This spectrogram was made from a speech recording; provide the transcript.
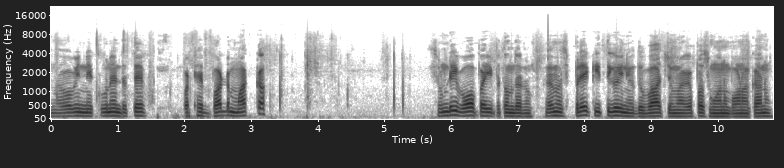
ਉਹ ਵੀ ਨਿੱਕੂ ਨੇ ਦਿੱਤੇ ਪੱਠੇ ਵੱਡ ਮੱਕ। ਸੁੰਡੀ ਬਹੁਤ ਪਈ ਪਤੰਦਰ ਨੂੰ। ਫਿਰ ਮੈਂ ਸਪਰੇਅ ਕੀਤੀ ਹੋਈ ਨਹੀਂ ਉਦੋਂ ਬਾਅਦ ਚ ਮੈਂ ਕਿਹਾ ਪਸ਼ੂਆਂ ਨੂੰ ਪਾਉਣਾ ਕਾਹਨੂੰ?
